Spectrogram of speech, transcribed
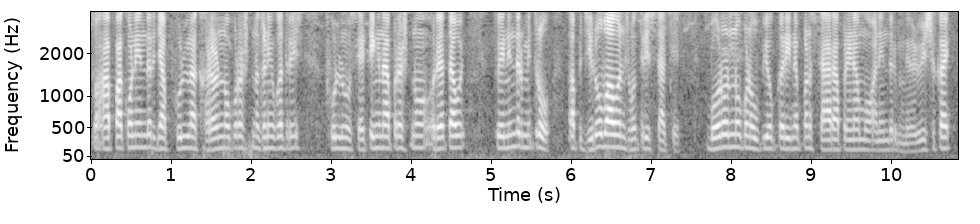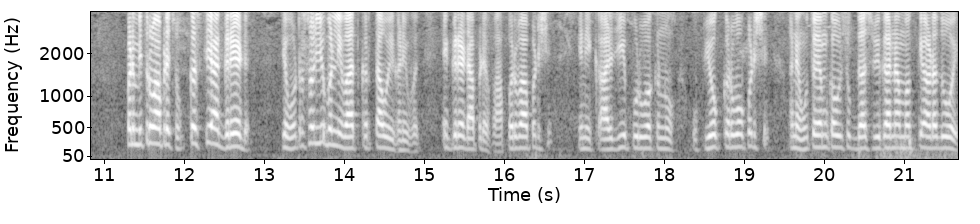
તો આ પાકોની અંદર જ્યાં ફૂલના ખરણનો પ્રશ્ન ઘણી વખત રહે છે, ફૂલનું સેટિંગના પ્રશ્નો રહેતા હોય, તો એની અંદર મિત્રો આપ જીરો બાવન ચોત્રીસ સાથે બોરોનનો પણ ઉપયોગ કરીને પણ સારા પરિણામો આની અંદર મેળવી શકાય. પણ મિત્રો, આપણે ચોક્કસથી આ ગ્રેડ જે વોટર સોલ્યુબલની વાત કરતા હોય ઘણી વખત, એ ગ્રેડ આપણે વાપરવા પડશે. એની કાળજીપૂર્વકનો ઉપયોગ કરવો પડશે. અને હું તો એમ કહું છું કે દસ વીઘાના મગ કે અડદ હોય?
